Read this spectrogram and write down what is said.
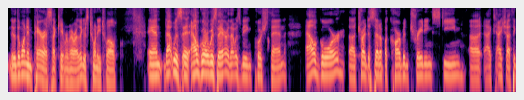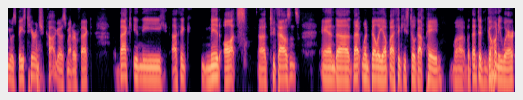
The one in Paris. I can't remember. I think it was 2012, and that was uh, Al Gore was there, and that was being pushed then. Al Gore uh, tried to set up a carbon trading scheme. Uh, actually, I think it was based here in Chicago, as a matter of fact, back in the I think mid aughts, 2000s. And uh, that went belly up. I think he still got paid, uh, but that didn't go anywhere.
